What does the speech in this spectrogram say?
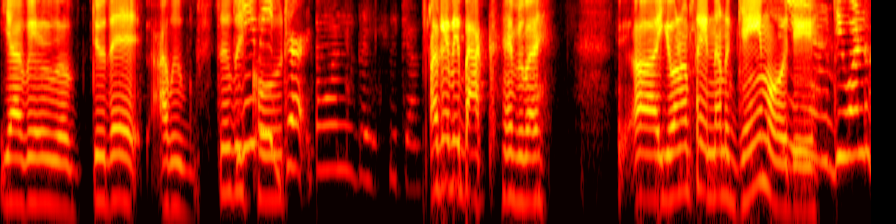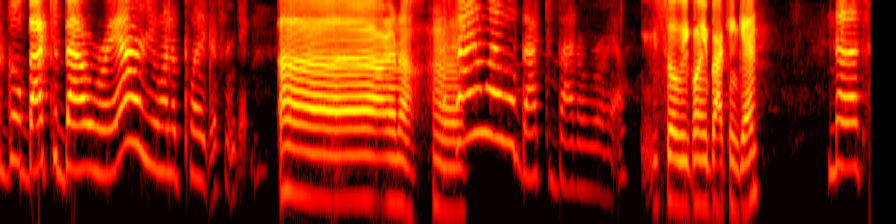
Yeah, we will do that. I will still be record. dirt? The one who jumped. Okay, we're back, everybody. Uh, you wanna play another game or do you? Do you want to go back to Battle Royale or do you want to play a different game? Uh, I don't know. I Uh, kind of want to go back to Battle Royale. so we're going back again. No, that's.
